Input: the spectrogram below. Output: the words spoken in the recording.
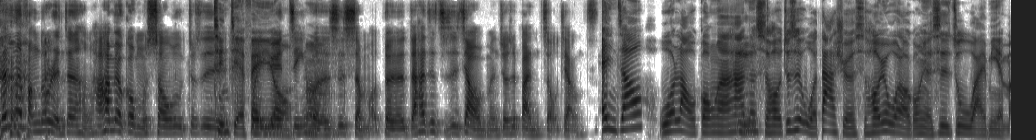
但是那房东人真的很好，他没有跟我们收就是清洁费违约金或者是什么，对对对，他就只是叫我们就是搬走这样子。哎、你知道我老公啊，他那嗯时候、就是我大学的时候，因为我老公也是住外面嘛，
